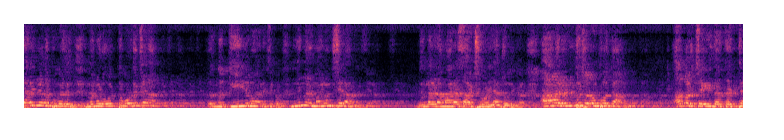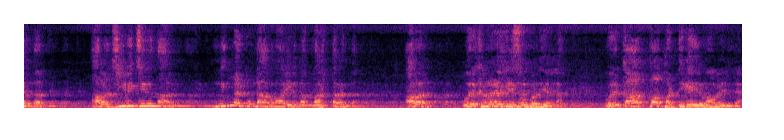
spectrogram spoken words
തെരഞ്ഞെടുപ്പുകളിൽ നിങ്ങൾ വോട്ട് കൊടുക്കണം എന്ന് തീരുമാനിച്ചപ്പോൾ നിങ്ങൾ മനുഷ്യരാണ്. നിങ്ങളുടെ മനസാക്ഷിയോട് ഞാൻ ചോദിക്കണം ആ രണ്ടു ചെറുപ്പക്കാർ അവർ ചെയ്ത തെറ്റെന്ത്? അവർ ജീവിച്ചിരുന്നാൽ നിങ്ങൾക്കുണ്ടാകുമായിരുന്ന നഷ്ടമെന്ത്? അവർ ഒരു ക്രിമിനൽ കേസിലും പ്രതിയല്ല ഒരു കാപ്പ പട്ടികയിലും അവരില്ല.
